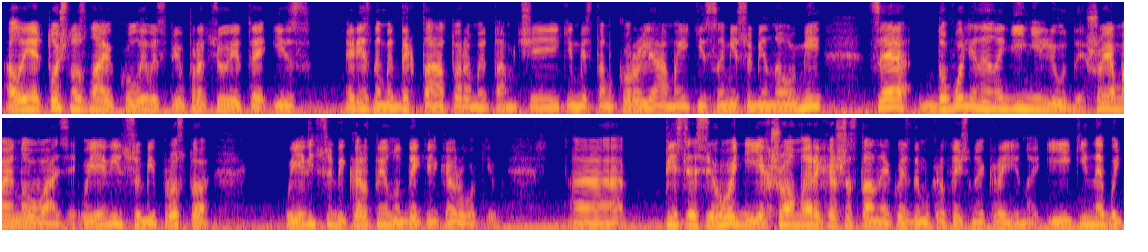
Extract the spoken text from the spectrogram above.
Але я точно знаю, коли ви співпрацюєте із різними диктаторами там чи якимись там королями, які самі собі на умі, це доволі ненадійні люди. Що я маю на увазі? Уявіть собі, просто уявіть собі картину декілька років. Після сьогодні, якщо Америка ще стане якоюсь демократичною країною, і який-небудь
